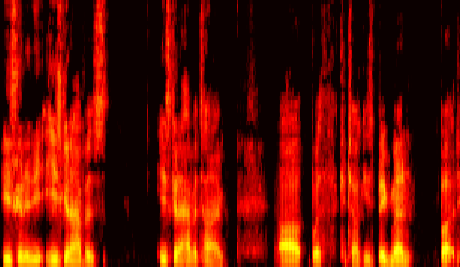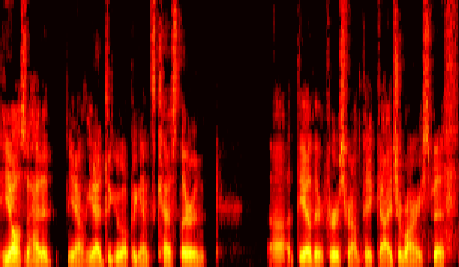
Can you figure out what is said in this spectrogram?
he's gonna need, he's gonna have his he's gonna have a time uh, with Kentucky's big men, but he also had a you know he had to go up against Kessler and uh, the other first round pick guy Jabari Smith.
